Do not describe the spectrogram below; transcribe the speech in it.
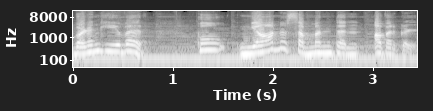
வழங்கியவர் கு ஞான சம்பந்தன் அவர்கள்.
